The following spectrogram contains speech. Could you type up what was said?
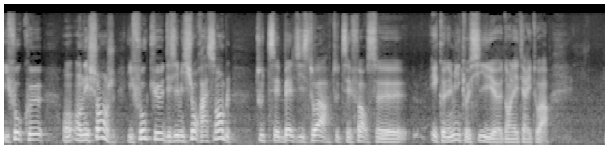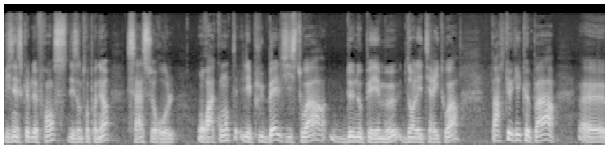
il faut qu'on on échange. Il faut que des émissions rassemblent toutes ces belles histoires, toutes ces forces économiques aussi dans les territoires. Business Club de France, des entrepreneurs, ça a ce rôle. On raconte les plus belles histoires de nos PME dans les territoires, parce que quelque part, euh,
